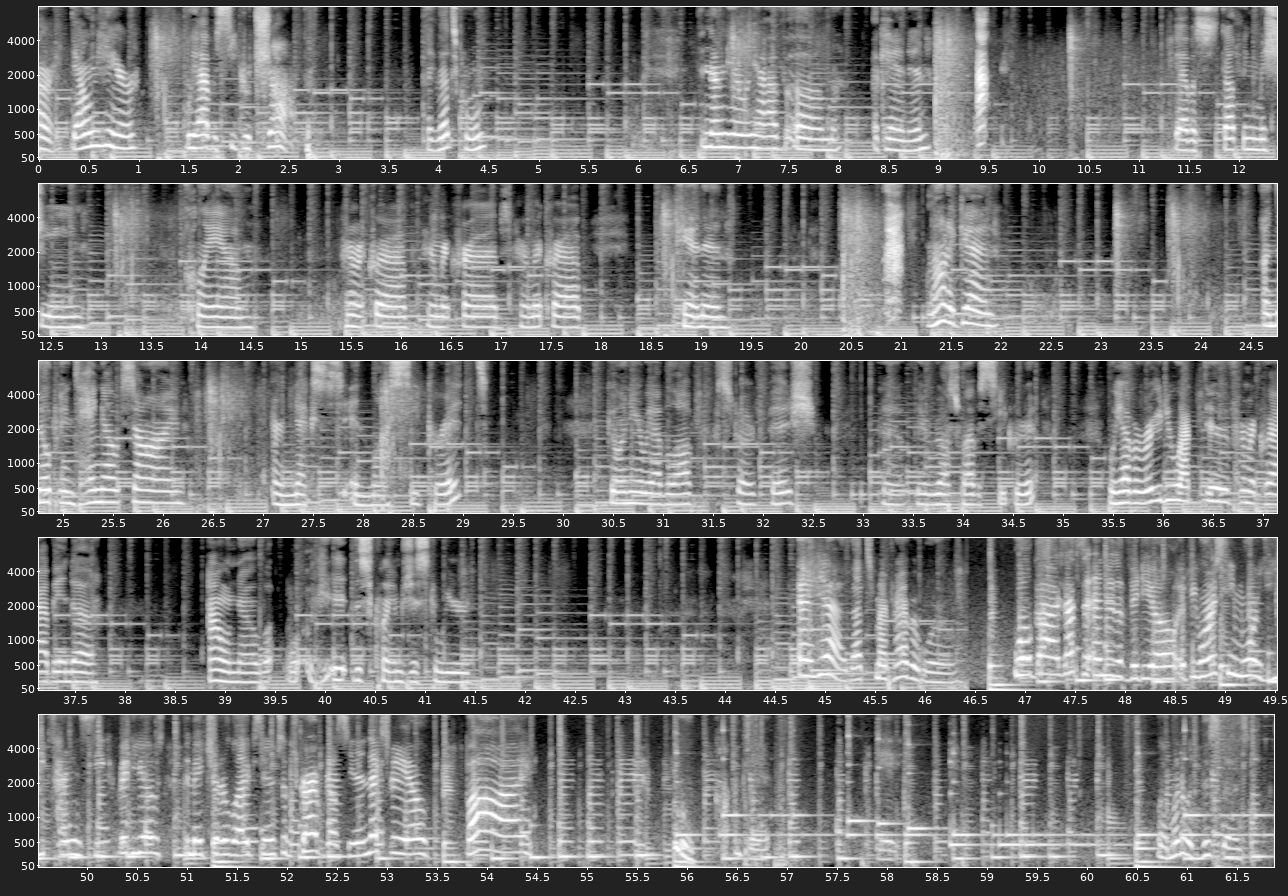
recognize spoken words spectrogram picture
Alright, down here, we have a secret shop. Like, that's cool. And down here we have, um, a cannon. Ah! We have a stuffing machine, clam, hermit crab, hermit crabs, hermit crab, cannon. Ah! Not again. A no pins hangout sign. Our next and last secret. Go in here, we have a lobster fish. Uh, we also have a secret. We have a radioactive hermit crab and uh, I don't know, what, what it, this claim's just weird. And yeah, that's my private world. Well guys, that's the end of the video. If you want to see more Yeeps Hide and Seek videos, then make sure to like, share, and subscribe, and I'll see you in the next video. Bye! Ooh, content. I wonder what this does.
